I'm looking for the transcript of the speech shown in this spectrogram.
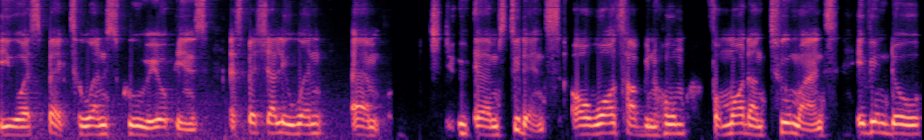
you expect when school reopens, especially when um, um, students or wards have been home for more than two months, even though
